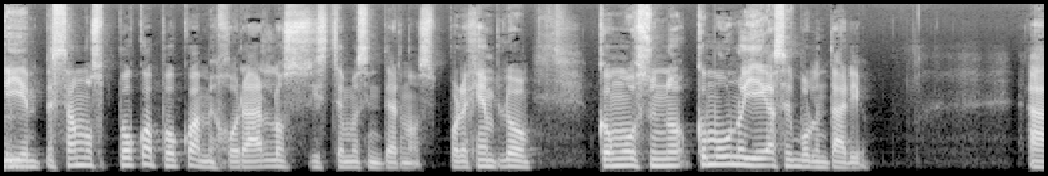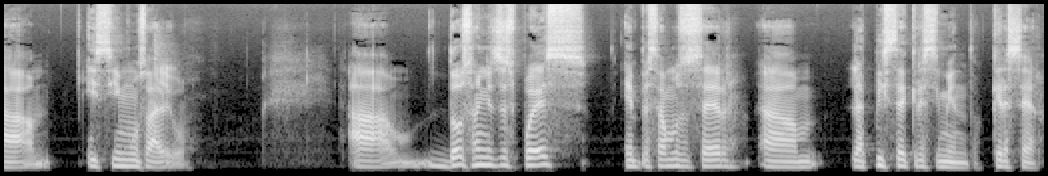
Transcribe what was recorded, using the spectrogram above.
Y empezamos poco a poco a mejorar los sistemas internos. Por ejemplo, cómo uno, cómo uno llega a ser voluntario. Ah, hicimos algo. Ah, dos años después empezamos a hacer la pista de crecimiento, crecer.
